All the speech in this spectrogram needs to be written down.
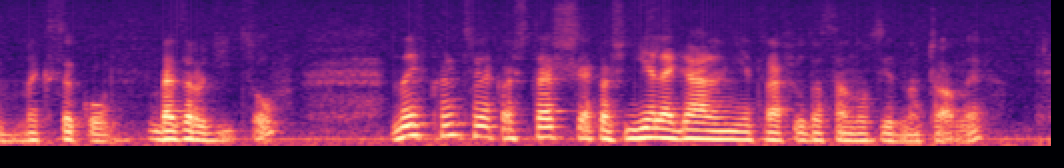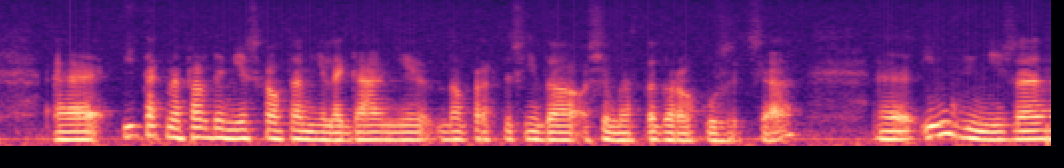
w Meksyku bez rodziców. No i w końcu jakoś też jakoś nielegalnie trafił do Stanów Zjednoczonych. E, i tak naprawdę mieszkał tam nielegalnie no, praktycznie do 18 roku życia. E, I mówi mi, że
